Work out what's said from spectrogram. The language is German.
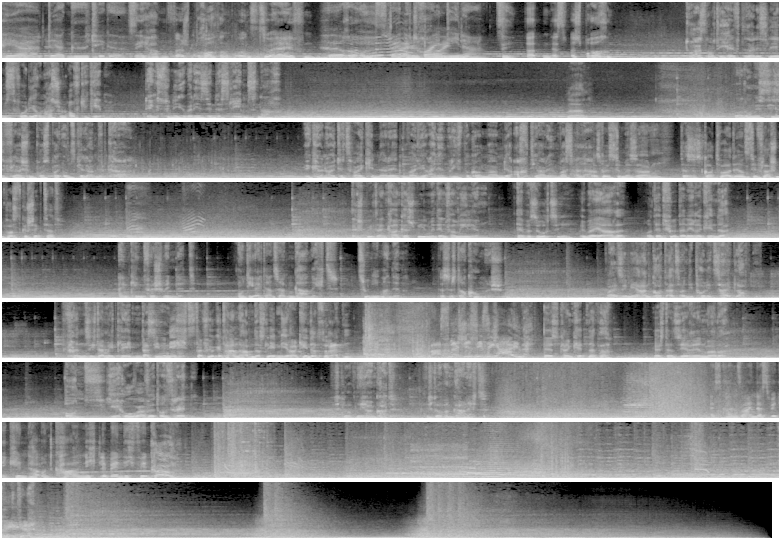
der Herr, der Gütige. Sie haben versprochen, uns zu helfen. Höre uns, deine treuen Diener. Sie hatten es versprochen. Du hast noch die Hälfte deines Lebens vor dir und hast schon aufgegeben. Denkst du nie über den Sinn des Lebens nach? Nein. Warum ist diese Flaschenpost bei uns gelandet, Karl? Wir können heute zwei Kinder retten, weil wir einen Brief bekommen haben, der acht Jahre im Wasser lag. Was willst du mir sagen? Dass es Gott war, der uns die Flaschenpost geschickt hat? Er spielt ein krankes Spiel mit den Familien. Er besucht sie über Jahre und entführt dann ihre Kinder. Ein Kind verschwindet. Und die Eltern sagen gar nichts. Zu niemandem. Das ist doch komisch. Weil sie mehr an Gott als an die Polizei glaubten. Können Sie damit leben, dass Sie nichts dafür getan haben, das Leben Ihrer Kinder zu retten? Was mischen Sie sich ein? Er ist kein Kidnapper. Er ist ein Serienmörder. Uns. Jehova wird uns retten. Ich glaube nicht an Gott. Ich glaube an gar nichts. Es kann sein, dass wir die Kinder und Karl nicht lebendig finden. Karl!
